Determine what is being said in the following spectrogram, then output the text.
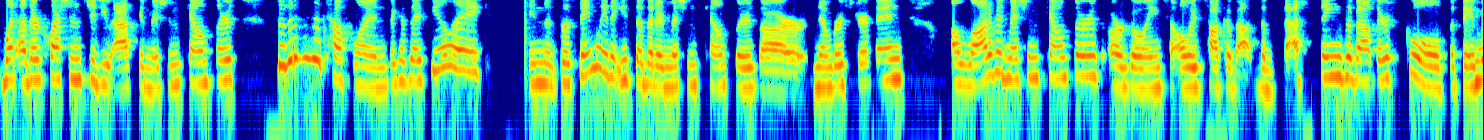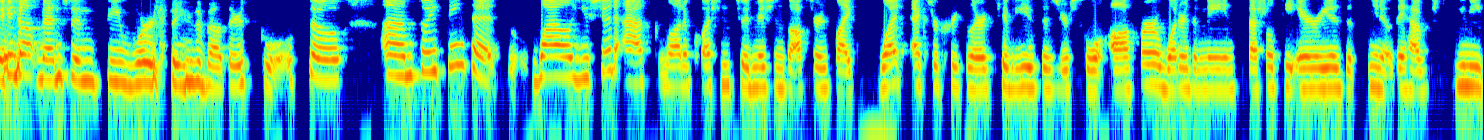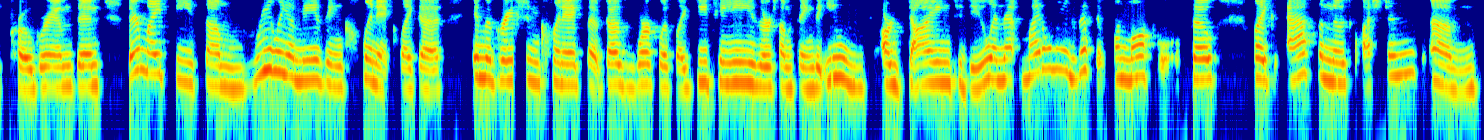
what other questions should you ask admissions counselors? So this is a tough one because I feel like in the, the same way that you said that admissions counselors are numbers driven, a lot of admissions counselors are going to always talk about the best things about their school, but they may not mention the worst things about their school. So, um, so I think that while you should ask a lot of questions to admissions officers, like what extracurricular activities does your school offer? What are the main specialty areas that you know they have unique programs in? There might be some really amazing clinic, like a immigration clinic that does work with like detainees or something that you are dying to do and that might only exist at one law school so like ask them those questions um,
